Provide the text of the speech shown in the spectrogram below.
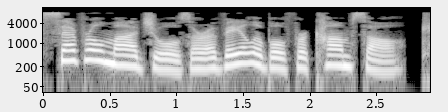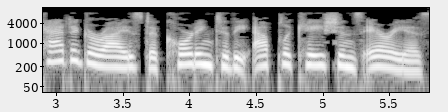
Several modules are available for COMSOL, categorized according to the application's areas,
